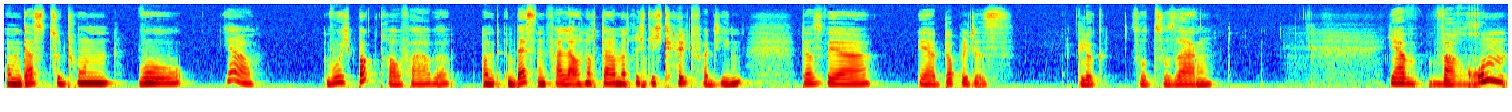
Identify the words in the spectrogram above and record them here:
um das zu tun, wo, ja, wo ich Bock drauf habe. Und im besten Falle auch noch damit richtig Geld verdienen. Das wäre ja doppeltes Glück sozusagen. Ja, warum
